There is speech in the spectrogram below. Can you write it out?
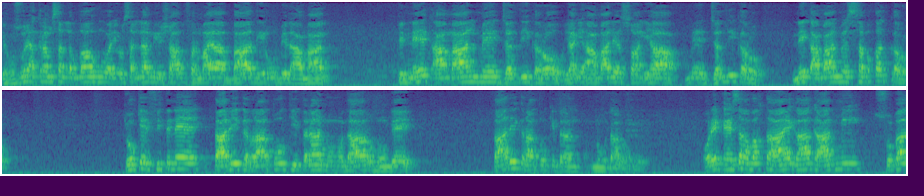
کہ حضور اکرم صلی اللہ علیہ وسلم نے ارشاد فرمایا، بادرو بالعمال، کہ نیک اعمال میں جلدی کرو یعنی اعمال صالحہ میں جلدی کرو، نیک اعمال میں سبقت کرو۔ کیونکہ فتنے تاریخ راتوں کی طرح نمودار ہوں گے۔ تاریخ راتوں کی طرح نمودار ہوں گے۔ اور ایک ایسا وقت آئے گا کہ آدمی صبح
